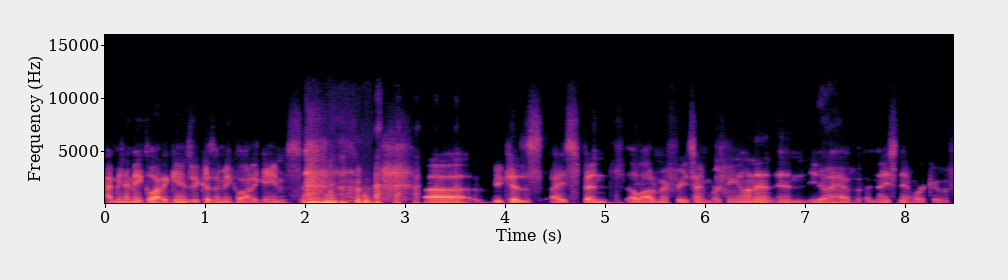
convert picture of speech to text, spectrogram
I mean, I make a lot of games because I make a lot of games, uh, because I spend a lot of my free time working on it, and you know, I have a nice network of,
